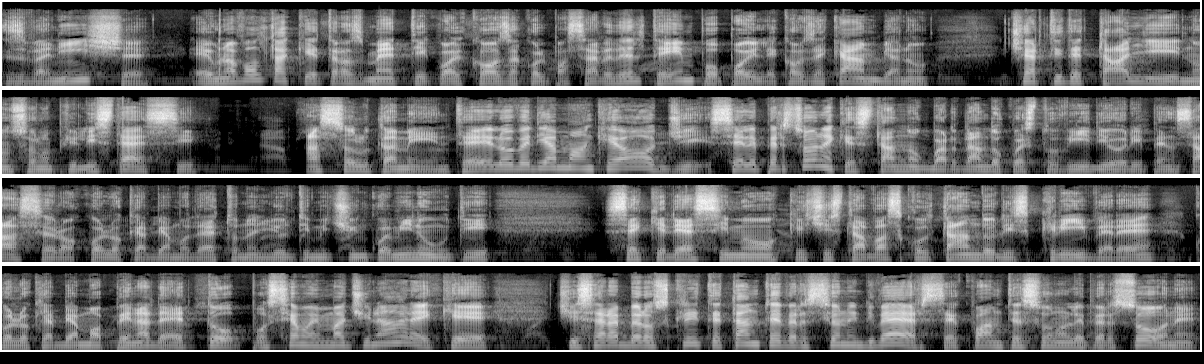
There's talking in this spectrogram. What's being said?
Svanisce e una volta che trasmetti qualcosa col passare del tempo, poi le cose cambiano. Certi dettagli non sono più gli stessi. Assolutamente, e lo vediamo anche oggi. Se le persone che stanno guardando questo video ripensassero a quello che abbiamo detto negli ultimi 5 minuti, se chiedessimo chi ci stava ascoltando di scrivere quello che abbiamo appena detto, possiamo immaginare che ci sarebbero scritte tante versioni diverse, quante sono le persone.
